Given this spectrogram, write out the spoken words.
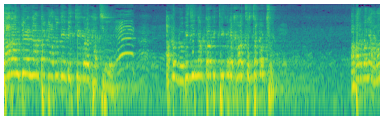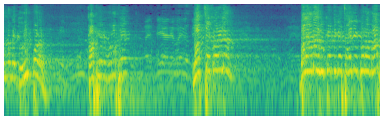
দাদা হুজুরের নামটাকে এতদিন বিক্রি করে খাচ্ছিল। এখন নবীজির নামটাও বিক্রি করে খাওয়ার চেষ্টা করছ আবার বলে, আমার নামে দরুদ পড়ো। কাফের মুনাফে লজ্জা করে না? বলে, আমার মুখের দিকে চাইলে গোড়া মাফ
